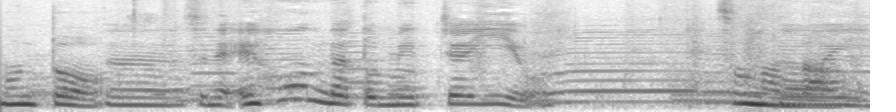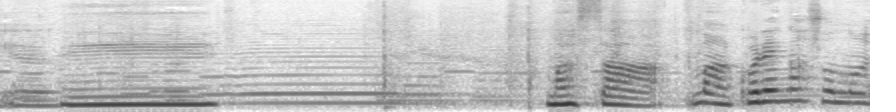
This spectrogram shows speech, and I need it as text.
本当。うん。それね絵本だとめっちゃいいよ。そうなんだ。へうん。えまあさまあこれがその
